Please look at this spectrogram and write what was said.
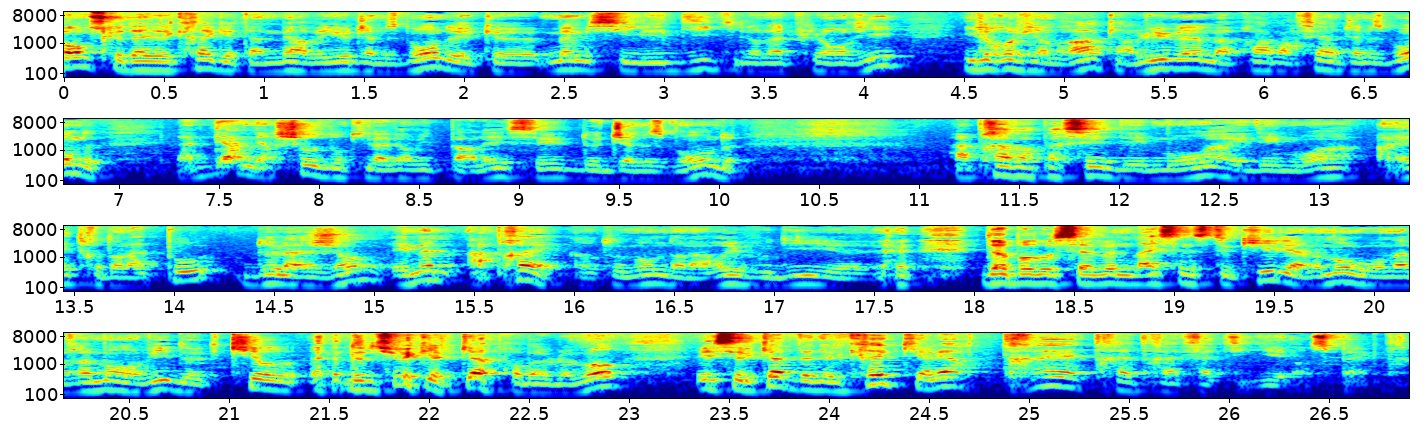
pense que Daniel Craig est un merveilleux James Bond et que même s'il dit qu'il n'en a plus envie, il reviendra car lui-même, après avoir fait un James Bond, la dernière chose dont il avait envie de parler, c'est de James Bond. Après avoir passé des mois et des mois à être dans la peau de l'agent, et même après, quand tout le monde dans la rue vous dit 007 euh, License to Kill, il y a un moment où on a vraiment envie de, kill, de tuer quelqu'un probablement, et c'est le cas de Daniel Craig qui a l'air très très très fatigué dans Spectre.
